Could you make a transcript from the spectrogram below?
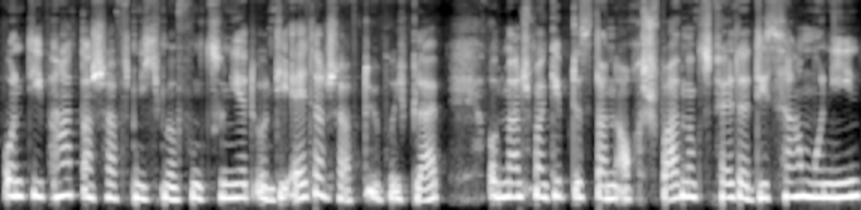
und die Partnerschaft nicht mehr funktioniert und die Elternschaft übrig bleibt. Und manchmal gibt es dann auch Spannungsfelder, Disharmonien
